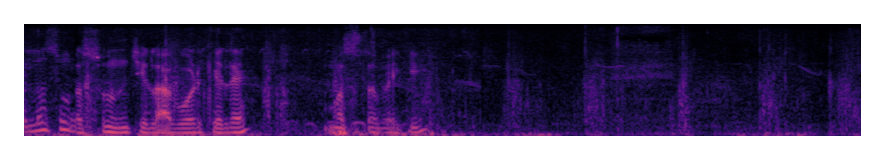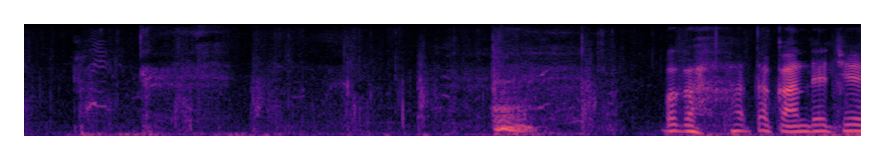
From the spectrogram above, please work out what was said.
लसूणची लागवड केले मस्तपैकी. बघा आता कांद्याचे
